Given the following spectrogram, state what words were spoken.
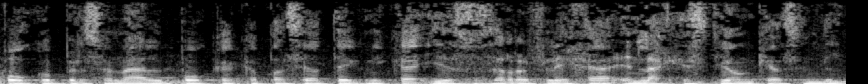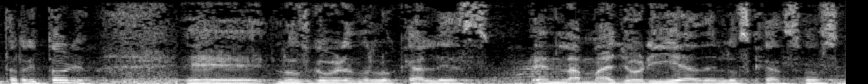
poco personal, poca capacidad técnica y eso se refleja en la gestión que hacen del territorio. Eh, los gobiernos locales, en la mayoría de los casos,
